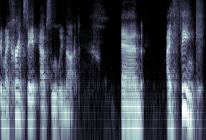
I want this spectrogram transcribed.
in my current state, absolutely not. And I think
